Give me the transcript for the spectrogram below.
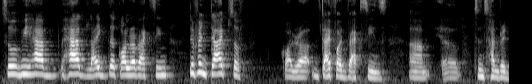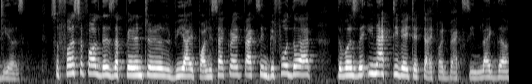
So we have had like the cholera vaccine different types of cholera typhoid vaccines um, uh, since 100 years. So first of all there is the parenteral VI polysaccharide vaccine. Before that there was the inactivated typhoid vaccine like the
